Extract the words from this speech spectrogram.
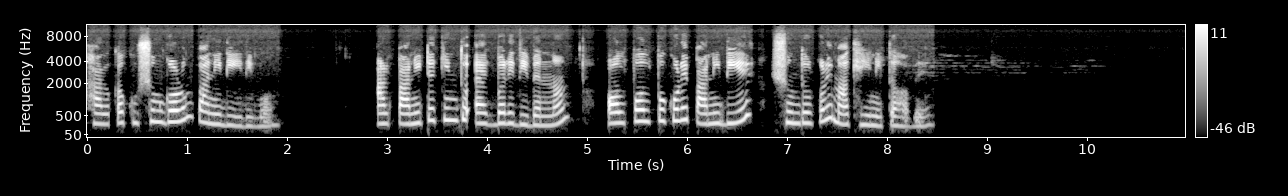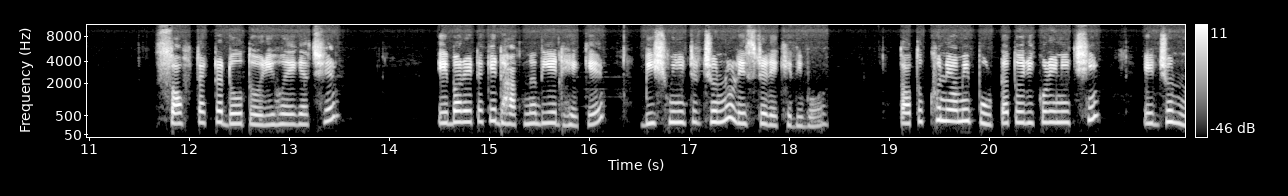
হালকা কুসুম গরম পানি দিয়ে দিব। আর পানিটা কিন্তু একবারে দিবেন না, অল্প অল্প করে পানি দিয়ে সুন্দর করে মাখিয়ে নিতে হবে। সফট একটা ডো তৈরি হয়ে গেছে। এবার এটাকে ঢাকনা দিয়ে ঢেকে বিশ মিনিটের জন্য রেস্টে রেখে দিব। ততক্ষণে আমি পুরটা তৈরি করে নিচ্ছি। এর জন্য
